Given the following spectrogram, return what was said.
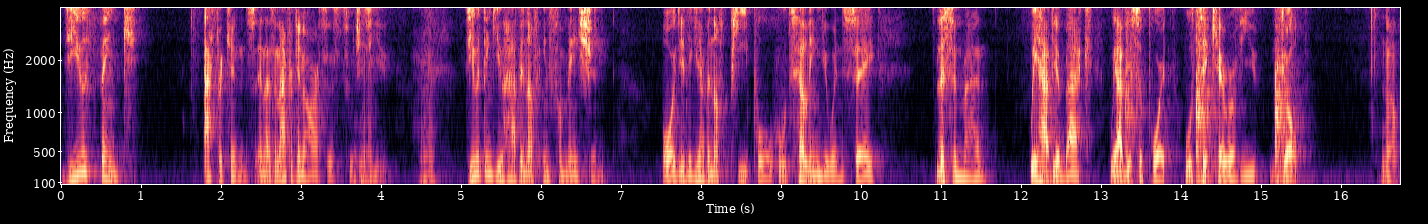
Do you think Africans, and as an African artist, which is hmm. you, do you think you have enough information or do you think you have enough people who are telling you and say, listen, man, we have your back, we have your support, we'll take care of you, go. No.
